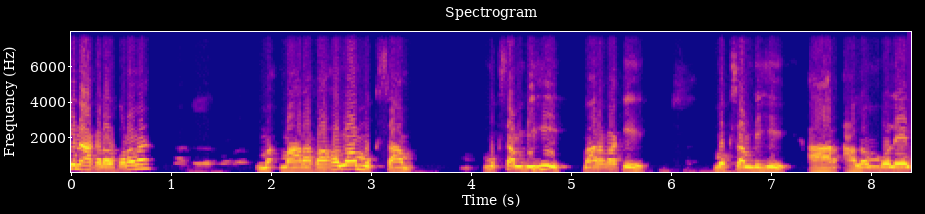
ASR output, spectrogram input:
কি না কারার পড়া না? মারাফা হলো মুকসাম। মুকসাম বিহি। মারাফা কি? মুকসাম বিহি। আর আলম বলেন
